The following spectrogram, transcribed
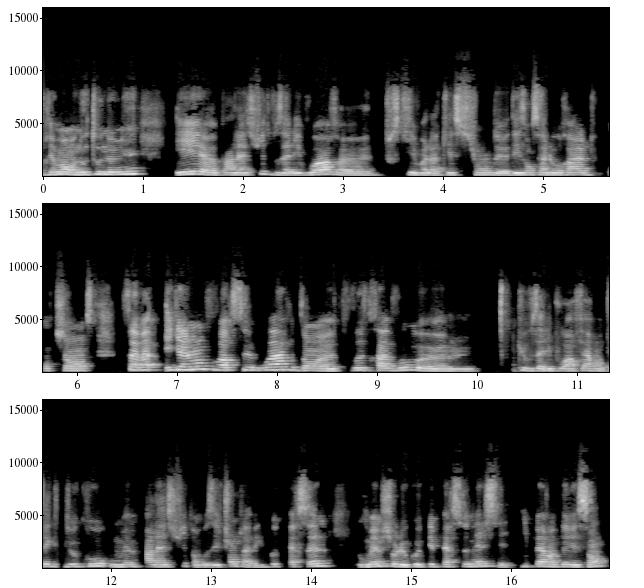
vraiment en autonomie et par la suite vous allez voir tout ce qui est voilà question de d'aisance à l'oral, de confiance. Ça va également pouvoir se voir dans tous vos travaux que vous allez pouvoir faire en texte de co ou même par la suite dans vos échanges avec d'autres personnes. Donc même sur le côté personnel, c'est hyper intéressant.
